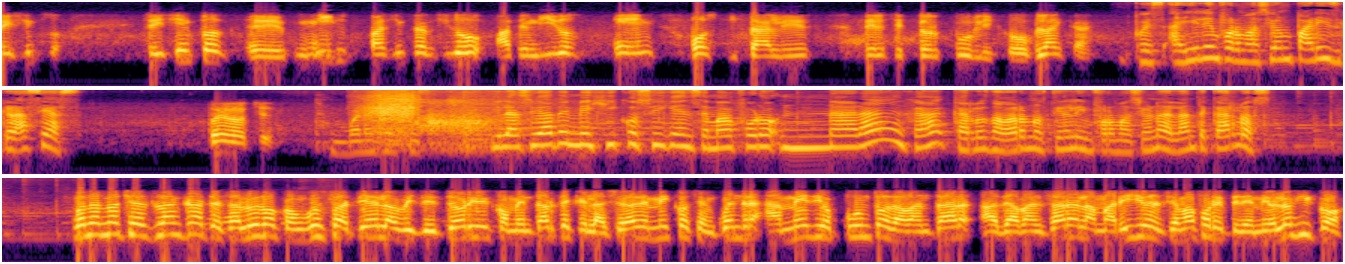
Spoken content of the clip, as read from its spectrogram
600, mil pacientes han sido atendidos en hospitales del sector público. Blanca. Pues ahí la información, París, gracias. Buenas noches. Buenas noches. Y la Ciudad de México sigue en semáforo naranja. Carlos Navarro nos tiene la información. Adelante, Carlos. Buenas noches, Blanca. Te saludo con gusto a ti el auditorio y comentarte que la Ciudad de México se encuentra a medio punto de avanzar, de avanzar al amarillo del semáforo epidemiológico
